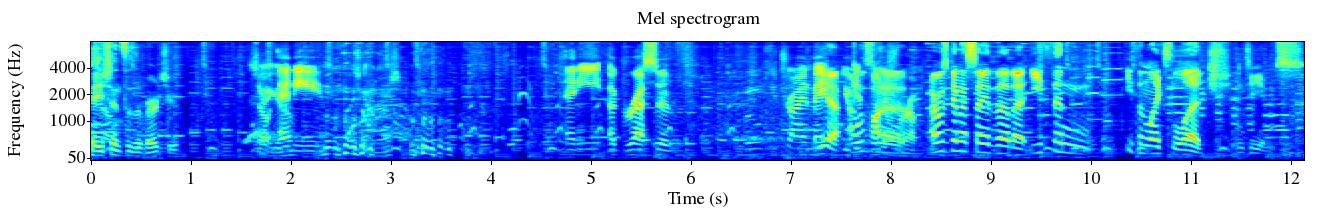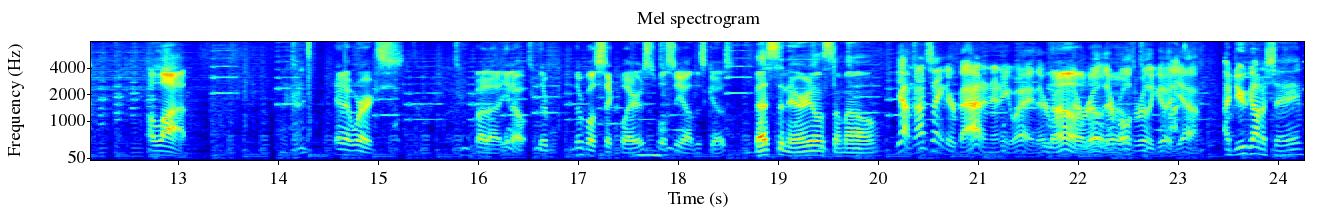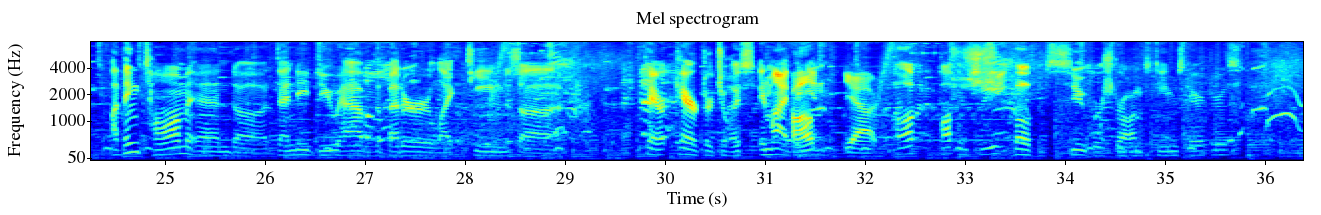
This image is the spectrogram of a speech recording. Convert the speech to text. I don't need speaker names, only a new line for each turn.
Patience is a virtue.
So
There you go.
any any aggressive moves you try and make,
yeah,
you
I
get
was,
punished
uh,
for them.
I was gonna say that uh, Ethan Ethan likes ledge in teams a lot,
Mm-hmm.
and it works. But uh, you know, they're they're both sick players. We'll see how this goes.
Best scenario somehow.
Yeah, I'm not saying they're bad in any way. They're
No,
they're, real,
no,
they're
no.
both really good.
I-
Yeah.
I do gotta say, I think Thom and uh, Dendy do have the better like teams uh, char- character choice, in my opinion.
Yeah.
Puff, Puff and Sheik, both super strong teams characters.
